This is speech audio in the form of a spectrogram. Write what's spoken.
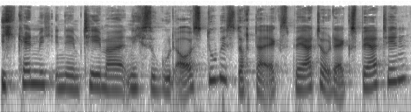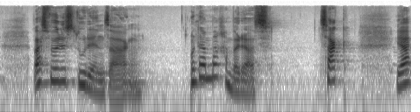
Ich kenne mich in dem Thema nicht so gut aus. Du bist doch da Experte oder Expertin. Was würdest du denn sagen? Und dann machen wir das. Zack. Ja,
